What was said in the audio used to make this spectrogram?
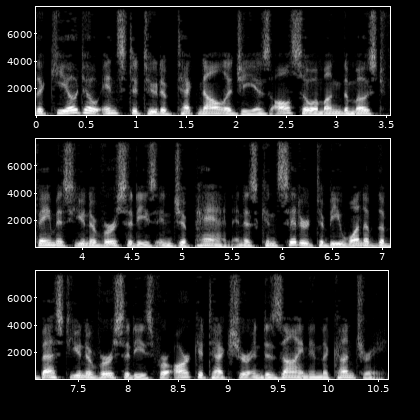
The Kyoto Institute of Technology is also among the most famous universities in Japan and is considered to be one of the best universities for architecture and design in the country.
